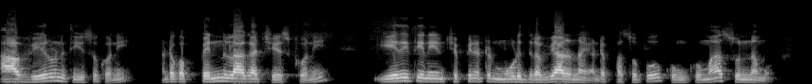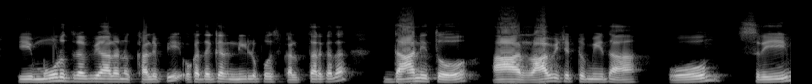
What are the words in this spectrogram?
ఆ వేరుని తీసుకొని అంటే ఒక పెన్ను లాగా చేసుకొని ఏదైతే నేను చెప్పినట్టు మూడు ద్రవ్యాలు ఉన్నాయో అంటే పసుపు కుంకుమ సున్నము ఈ మూడు ద్రవ్యాలను కలిపి ఒక దగ్గర నీళ్ళు పోసి కలుపుతారు కదా దానితో ఆ రావి చెట్టు మీద ఓం శ్రీం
